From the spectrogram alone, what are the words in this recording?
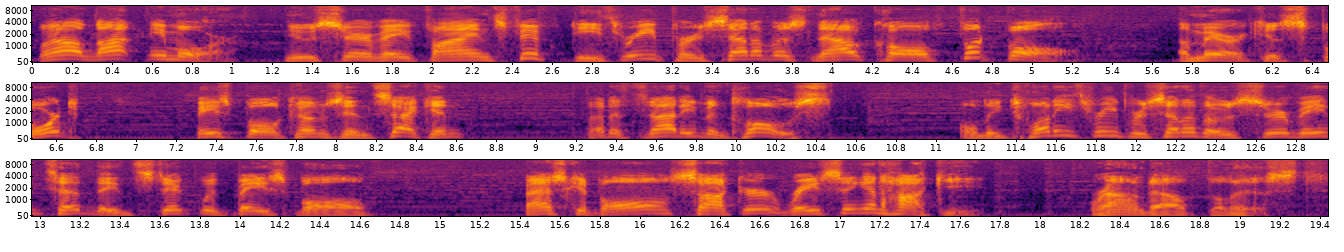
Well, not anymore. New survey finds 53% of us now call football America's sport. Baseball comes in second, but it's not even close. Only 23% of those surveyed said they'd stick with baseball. Basketball, soccer, racing, and hockey round out the list.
